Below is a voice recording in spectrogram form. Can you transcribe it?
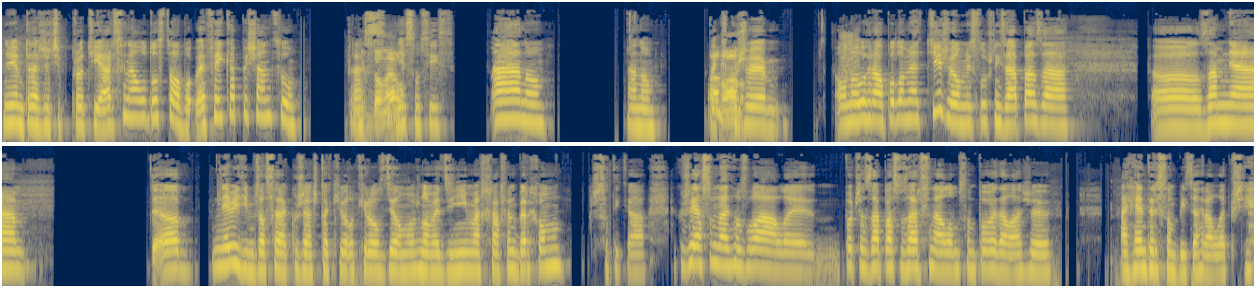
neviem teraz, že či proti Arsenalu dostal, alebo FA Cup šancu. Teraz nie som si Áno, áno. Áno, akože on uhral podľa mňa tiež veľmi slušný zápas a uh, za mňa nevidím zase akože až taký veľký rozdiel možno medzi ním a Grafenberchom, čo sa týka, akože ja som na ňo zlá, ale počas zápasu s Arsenálom som povedala, že aj Henderson by zahral lepšie.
